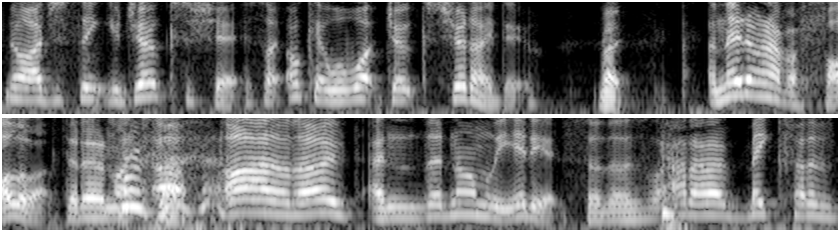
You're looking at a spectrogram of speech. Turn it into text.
no, I just think your jokes are shit. It's like okay, well, what jokes should I do? Right. And they don't have a follow up. They don't like, oh, oh, I don't know. And they're normally idiots. So there's, I don't know, make fun of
